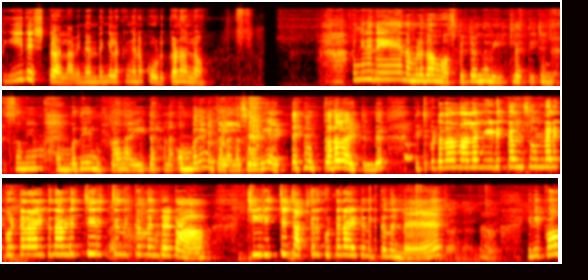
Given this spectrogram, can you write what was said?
തീരെ ഇഷ്ടമല്ല. പിന്നെ എന്തെങ്കിലുമൊക്കെ ഇങ്ങനെ കൊടുക്കണമല്ലോ. അങ്ങനെ ദേ നമ്മളിതാ ഹോസ്പിറ്റലിൽ നിന്ന് വീട്ടിലെത്തിയിട്ടുണ്ട്. സമയം ഒമ്പതേ മുക്കാലായിട്ട് അല്ല ഒമ്പതേ മുക്കാലല്ല സോറി എട്ടേ മുക്കാലായിട്ടുണ്ട്. കിച്ചുക്കുട്ടതാ നല്ല മിടുക്കൻ സുന്ദരക്കുട്ടനായിട്ട് അവിടെ ചിരിച്ച് നിൽക്കുന്നുണ്ട് കേട്ടാ ചിരിച്ച് ചക്കരക്കുട്ടനായിട്ട് നിൽക്കുന്നുണ്ടേ. ഇനിയിപ്പോൾ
